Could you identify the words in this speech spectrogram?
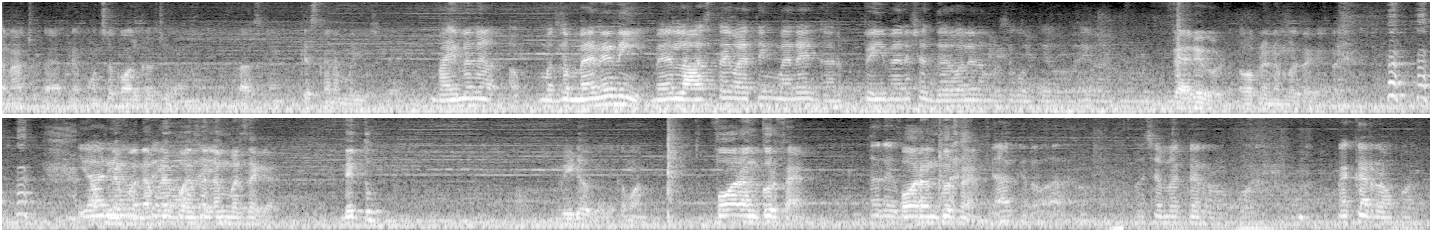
बना चुका है अपने फ़ोन से कॉल कर चुका है लास्ट टाइम किसका नंबर यूज़ किया भाई मैंने मतलब मैंने नहीं मैं लास्ट टाइम आई थिंक मैंने घर पे ही मैंने शायद घर वाले नंबर से कॉल किया था भाई। वेरी गुड अपने नंबर से कर। यार अपने पर्सनल नंबर से कर। देख तू वीडियो के come on for Ankur fan अरे फॉर अंकुर फ़ैन क्या करवा रहा हूँ? अच्छा मैं कर रहा हूँ कॉल मैं कर रहा हूँ call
